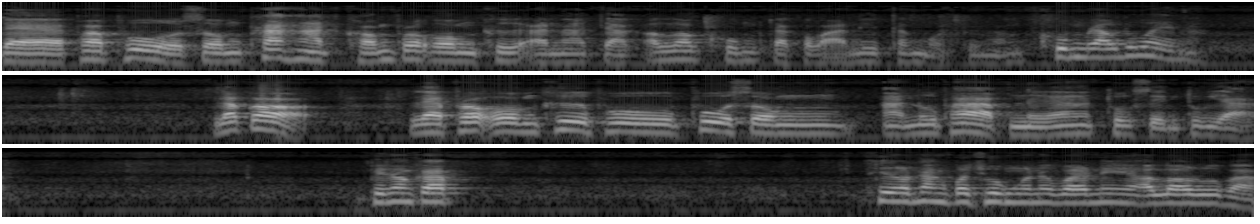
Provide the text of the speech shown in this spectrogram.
แด่พระผู้ทรงพระหัตถ์ของพระองค์ คืออาณาจักรอัลลอฮ์คุมจักรวาลนี้ทั้งหมดพี่น้องคุมเราด้วยนะแล้วก็และพระองค์คือผู้ผู้ทรงอนุภาพเหนือทุกสิ่งทุกอย่าง พี่น้องครับ ที่เรานั่งประชุมกันในวันนี้อัลลอฮ์รู้เปล่า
